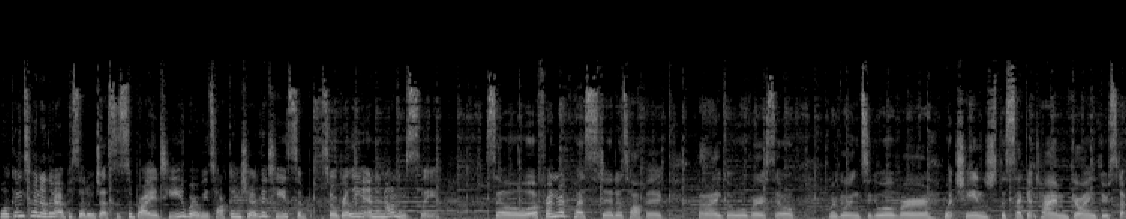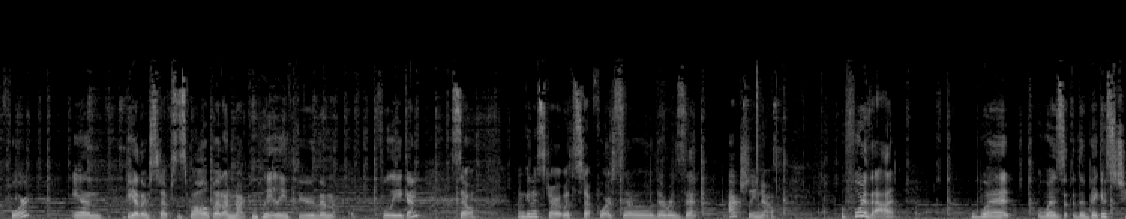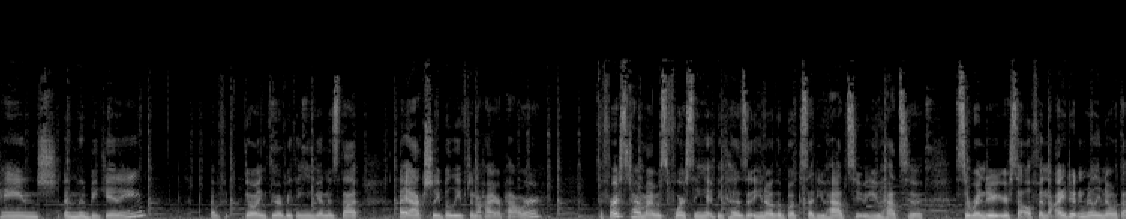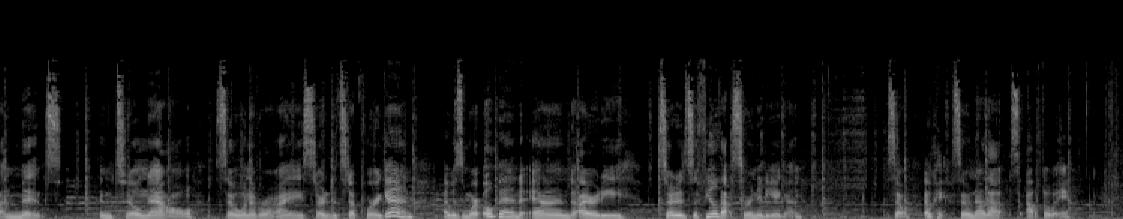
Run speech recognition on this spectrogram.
Welcome to another episode of Justice Sobriety, where we talk and share the tea sob- soberly and anonymously. So, a friend requested a topic that I go over, so we're going to go over what changed the second time going through step four and the other steps as well, but I'm not completely through them fully again. So, I'm gonna start with step four. So, there was it. actually, no. Before that, what was the biggest change in the beginning of going through everything again is that I actually believed in a higher power. The first time I was forcing it because, you know, the book said you had to. You had to surrender yourself. And I didn't really know what that meant until now. So whenever I started step four again, I was more open and I already started to feel that serenity again. So, okay, so now that's out the way.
